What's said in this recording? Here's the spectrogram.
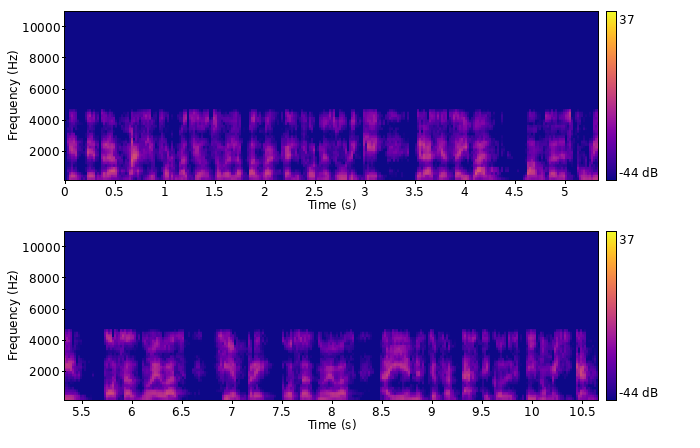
que tendrá más información sobre La Paz Baja California Sur y que gracias a Iván vamos a descubrir cosas nuevas, siempre cosas nuevas ahí en este fantástico destino mexicano.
